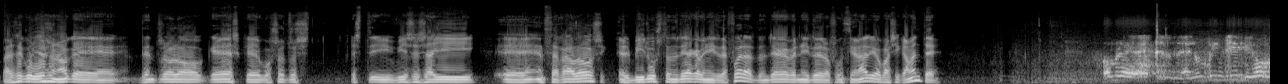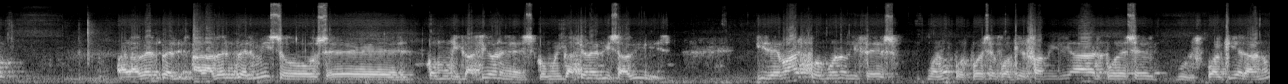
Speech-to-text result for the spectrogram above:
Parece curioso, ¿no? Que dentro de lo que es que vosotros estuvieses ahí eh, encerrados, el virus tendría que venir de fuera, tendría que venir de los funcionarios, básicamente. Hombre, en un principio, al haber, al haber permisos, eh, comunicaciones, comunicaciones vis a vis y demás, pues bueno, dices, bueno, pues puede ser cualquier familiar, puede ser pues, cualquiera, ¿no?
